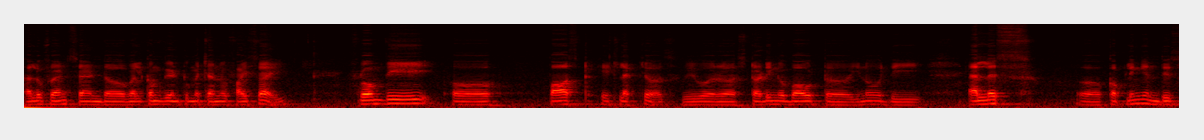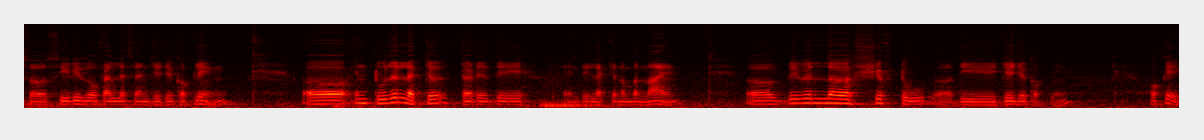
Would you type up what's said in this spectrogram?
hello friends and uh, welcome again to my channel FiSci. From the uh, past 8 lectures we were uh, studying about uh, you know the LS uh, coupling in this uh, series of LS and JJ coupling. in today's lecture that is the in the lecture number 9 we will shift to the JJ coupling. Okay,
